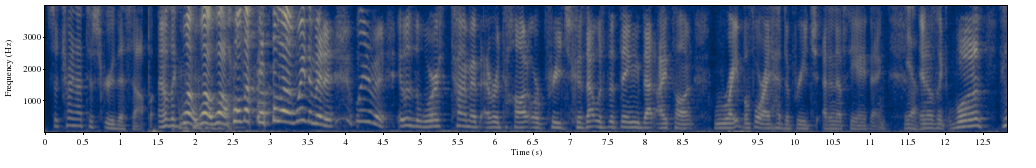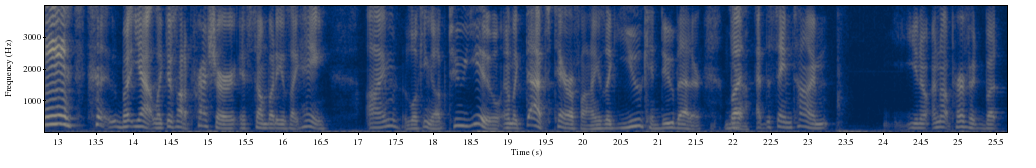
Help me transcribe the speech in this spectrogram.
So try not to screw this up. And I was like, whoa, whoa, whoa, hold on, hold on, wait a minute, wait a minute. It was the worst time I've ever taught or preached because that was the thing that I thought right before I had to preach at an FCA thing. Yeah. And I was like, what? But yeah, like there's a lot of pressure if somebody is like, hey, I'm looking up to you. And I'm like, that's terrifying. It's like, you can do better. But Yeah. at the same time, you know, I'm not perfect, but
